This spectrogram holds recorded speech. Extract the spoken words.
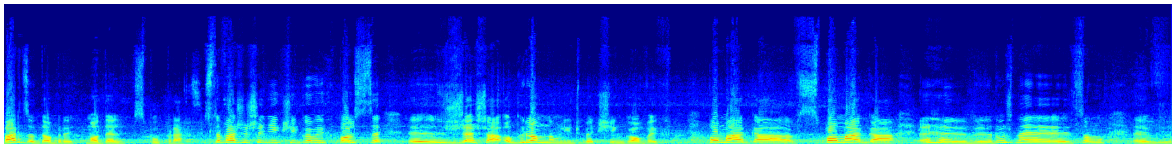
bardzo dobry model współpracy. Stowarzyszenie Księgowych w Polsce y, zrzesza ogromną liczbę księgowych. Pomaga, wspomaga, e, różne są e, w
